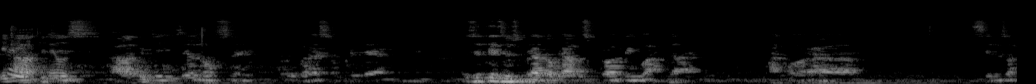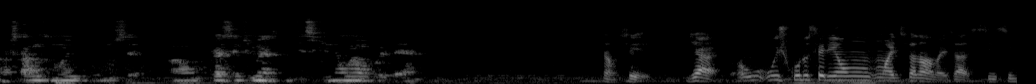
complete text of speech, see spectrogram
E de Ela lá, que um- diz, ela que diz, eu não sei, não me parece uma boa ideia. Os itens e os bravos podem guardar. Agora, se nos afastarmos muito, não sei. Há um pressentimento que diz que não é uma boa ideia. Não, se. Já, o, o escudo seria um, um adicional, mas ah, se, se,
